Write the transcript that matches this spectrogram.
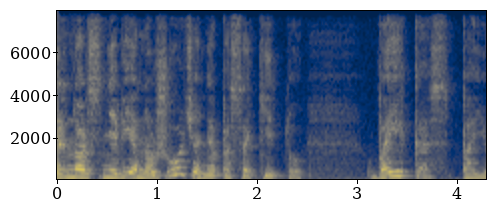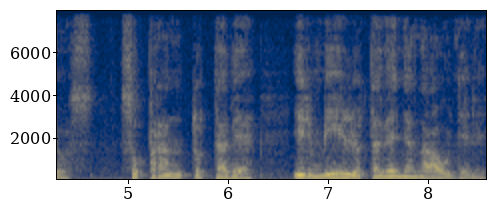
ir nors ne vieno žodžio nepasakytų, vaikas pajus, suprantu tave ir myliu tave nenaudėlį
